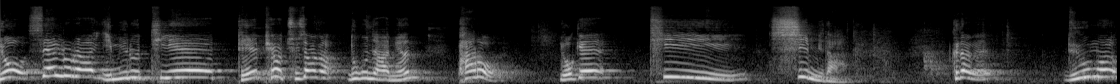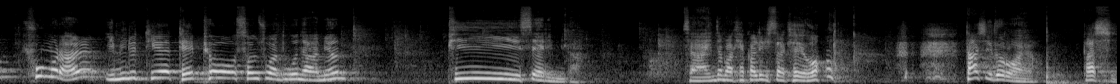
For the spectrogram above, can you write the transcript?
요 cellular immunity의 대표 주자가 누구냐 하면 바로 요게 TC입니다. 그 다음에 humor, humoral immunity의 대표 선수가 누구냐 하면 B셀입니다. 자, 이제 막 헷갈리기 시작해요. 다시 돌아와요. 다시.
